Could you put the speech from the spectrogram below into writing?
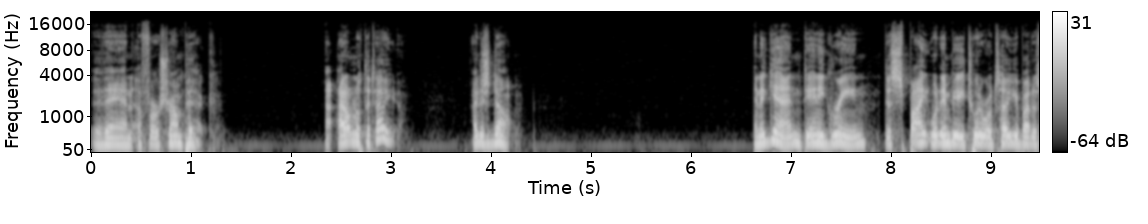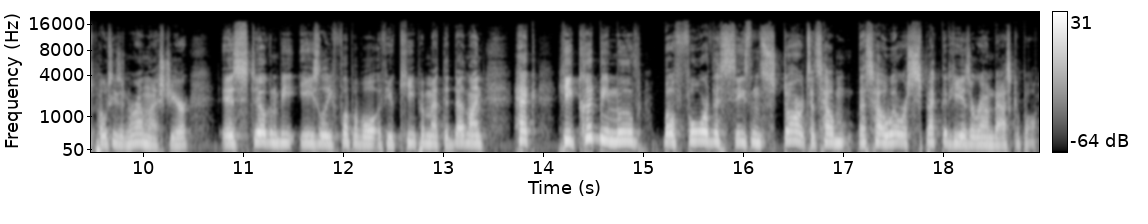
than a first round pick. I don't know what to tell you. I just don't. And again, Danny Green, despite what NBA Twitter will tell you about his postseason run last year, is still going to be easily flippable if you keep him at the deadline. Heck, he could be moved before the season starts. That's how that's how well respected he is around basketball.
